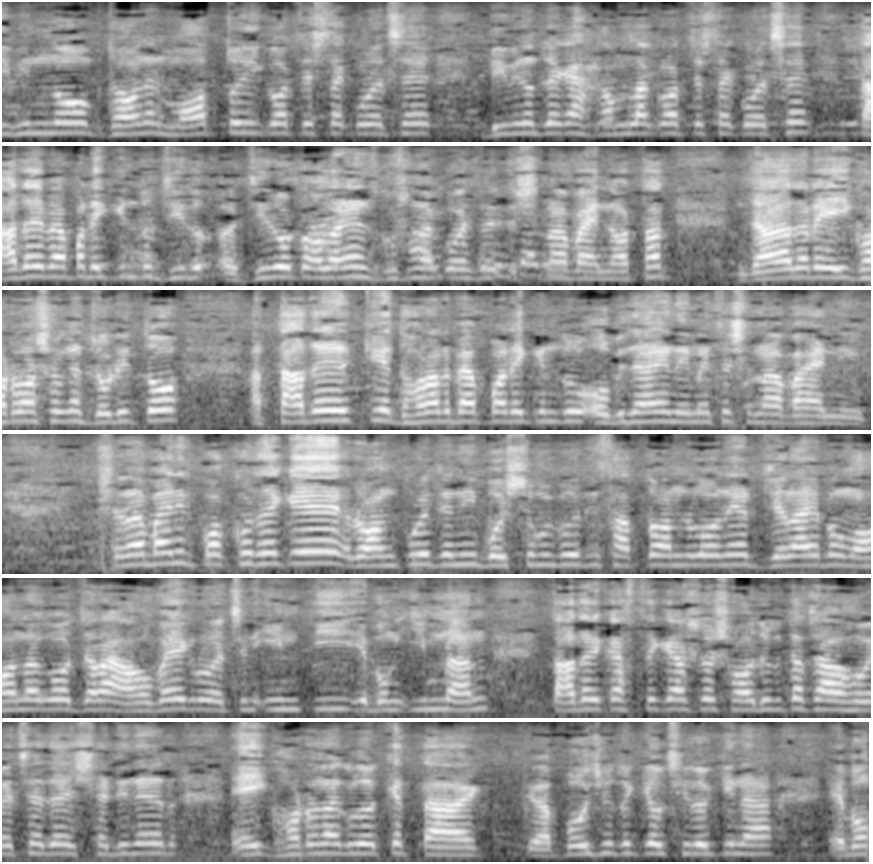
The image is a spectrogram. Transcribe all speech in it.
বিভিন্ন ধরনের মত তৈরি করার চেষ্টা করেছে, বিভিন্ন জায়গায় হামলা করার চেষ্টা করেছে, তাদের ব্যাপারে কিন্তু জিরো টলারেন্স ঘোষণা করেছে সেনাবাহিনী। অর্থাৎ যারা যারা এই ঘটনার সঙ্গে জড়িত তাদেরকে ধরার ব্যাপারে কিন্তু অভিযানে নেমেছে সেনাবাহিনী। সেনাবাহিনীর পক্ষ থেকে রংপুরে যিনি বৈষম্য বিরোধী ছাত্র আন্দোলনের জেলা এবং মহানগর যারা আহ্বায়ক রয়েছেন, ইমতি এবং ইমরান, তাদের কাছ থেকে আসলে সহযোগিতা চাওয়া হয়েছে যে সেদিনের এই ঘটনাগুলোকে পরিচিত কেউ ছিল কিনা এবং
